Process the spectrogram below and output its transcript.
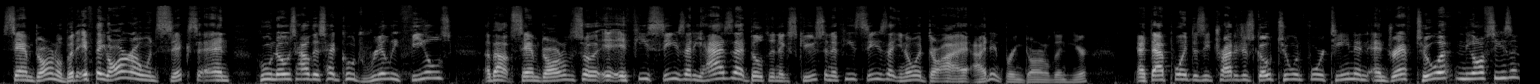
Sam Darnold. But if they are 0 and 6, and who knows how this head coach really feels about Sam Darnold. So if he sees that he has that built in excuse, and if he sees that, you know what, I, I didn't bring Darnold in here, at that point, does he try to just go 2 and 14 and, and draft Tua in the offseason?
